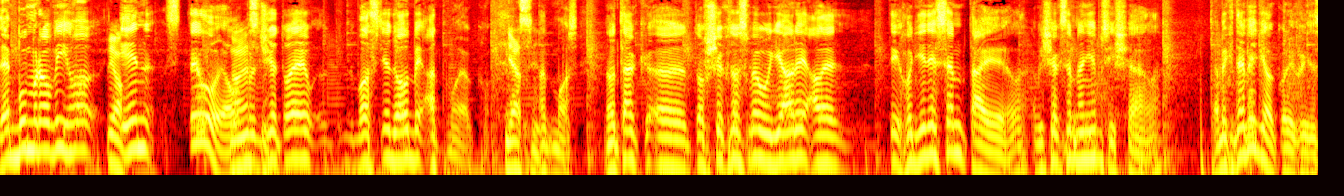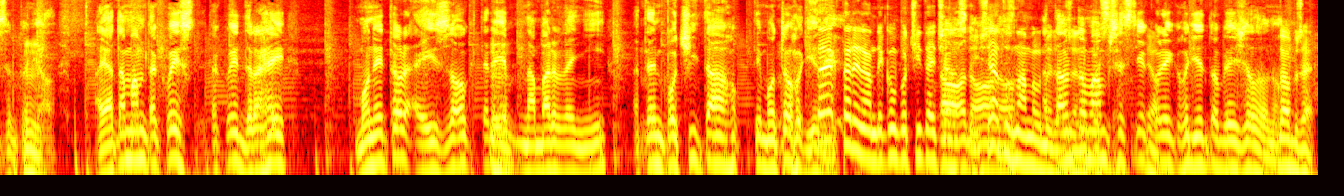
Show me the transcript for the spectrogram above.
nebumrovýho Jo. in stylu, jo, No, protože to je vlastně dolby Atmo, jako. Jasně. Atmos. No tak eh, to všechno jsme udělali, ale ty hodiny jsem tajil, a víš, jak jsem na ně přišel? Já bych nevěděl, kolik hodin jsem Hmm. to dělal. A já tam mám takový, takový drahý monitor EIZO, který je na barvení a ten počítá ty motohodiny. Tak tady nám dekom počítají čas, no, no, já to znám velmi a tam dobře. to mám prostě. přesně, Jo. kolik hodin to běželo, no. Dobře.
